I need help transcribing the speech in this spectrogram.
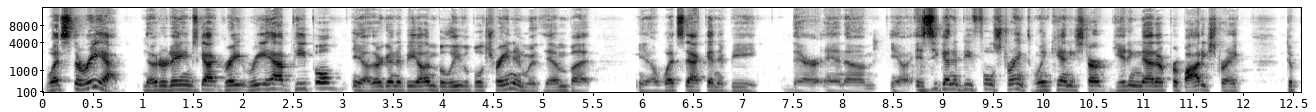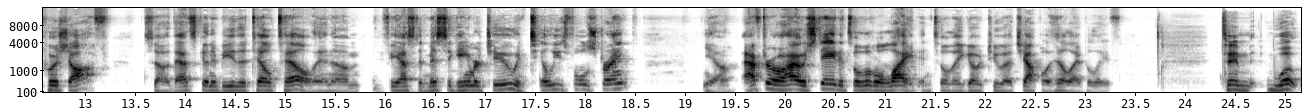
what's the rehab? Notre Dame's got great rehab people. You know, they're going to be unbelievable training with him, but you know, what's that going to be there? And um, you know, is he going to be full strength? When can he start getting that upper body strength to push off? So that's going to be the telltale. And um, if he has to miss a game or two until he's full strength, you know, after Ohio State, it's a little light until they go to uh, Chapel Hill, I believe. Tim, what?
